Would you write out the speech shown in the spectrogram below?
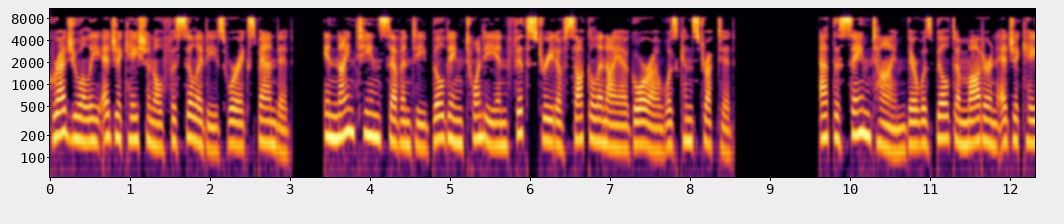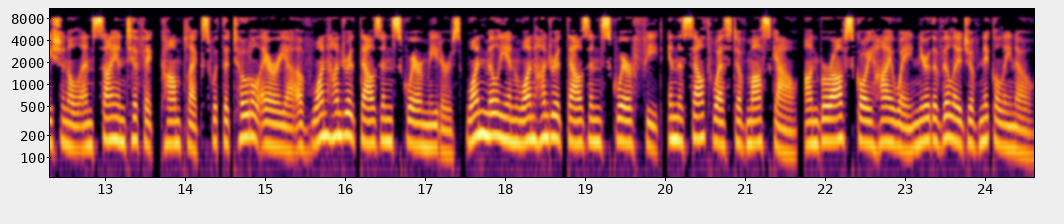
Gradually educational facilities were expanded. In 1970 Building 20 in 5th Street of Sokolinaya Gora was constructed. At the same time there was built a modern educational and scientific complex with the total area of 100,000 square meters, 1,100,000 square feet in the southwest of Moscow on Borovskoy Highway near the village of Nikulino.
